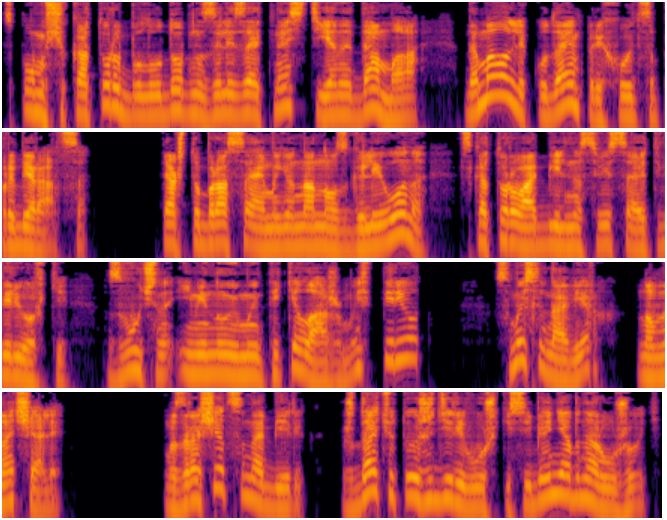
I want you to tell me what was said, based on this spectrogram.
с помощью которой было удобно залезать на стены, дома, да мало ли куда им приходится пробираться. Так что бросаем ее на нос галеона, с которого обильно свисают веревки, звучно именуемые текелажем, и вперед. В смысле наверх, но вначале. Возвращаться на берег, ждать у той же деревушки, себя не обнаруживать.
